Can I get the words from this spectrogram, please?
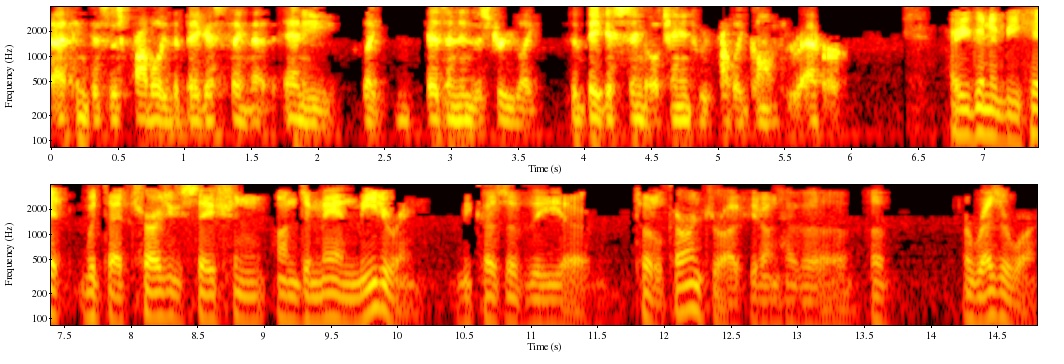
I think this is probably the biggest thing that any, like, as an industry, like the biggest single change we've probably gone through ever. Are you going to be hit with that charging station on demand metering because of the uh, total current draw if you don't have a, a, a reservoir?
